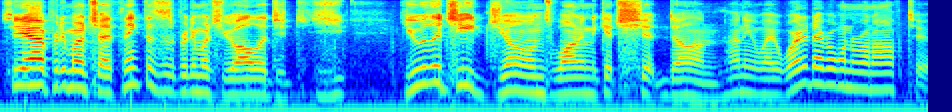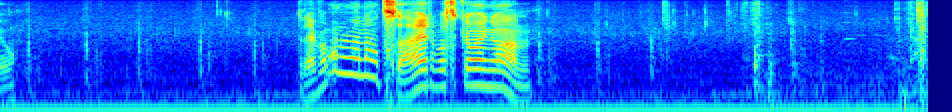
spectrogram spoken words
So yeah, pretty much, I think this is pretty much Eulogy, Eulogy Jones wanting to get shit done. Anyway, where did everyone run off to? Did everyone run outside? What's going on? God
